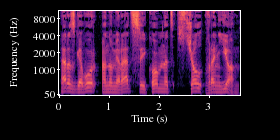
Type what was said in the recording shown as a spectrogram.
а разговор о нумерации комнат счел враньем.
